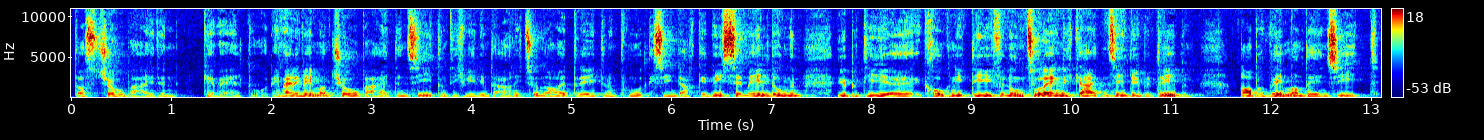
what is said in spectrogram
dass Joe Biden gewählt wurde. Ich meine, wenn man Joe Biden sieht, und ich will ihm da auch nicht zu nahe treten, und vermutlich sind auch gewisse Meldungen über die äh, kognitiven Unzulänglichkeiten sind übertrieben, aber wenn man den sieht,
